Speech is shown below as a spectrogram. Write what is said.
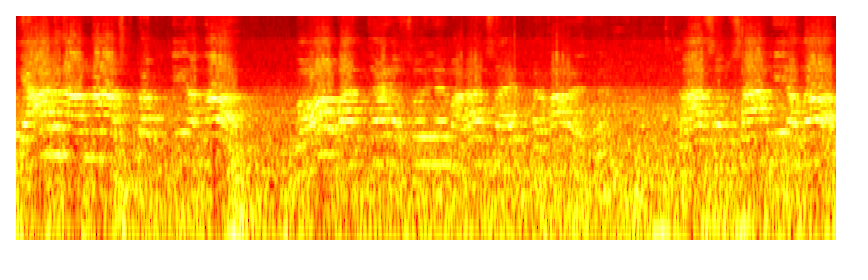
અષ્ટક એ ત્યાગ નામના અષ્ટકની અંદર મહોપાધ્યાય અસોઈએ મહારાજ સાહેબ ફરમાવે છે કે આ સંસારની અંદર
